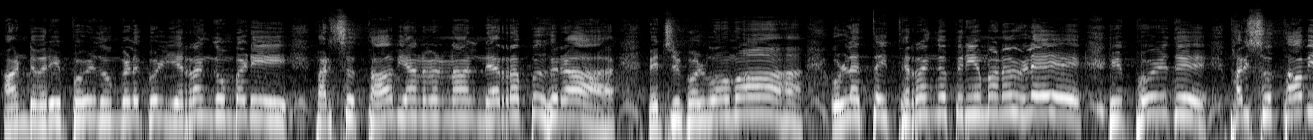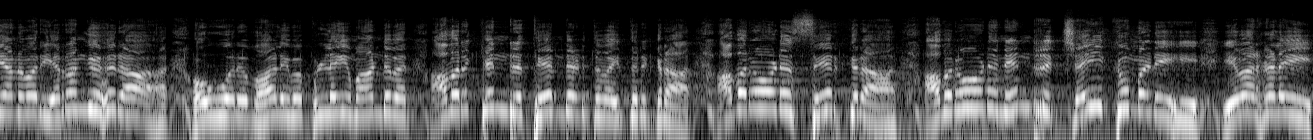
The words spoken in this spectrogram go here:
ஆண்டவர் இப்பொழுது உங்களுக்குள் இறங்கும்படி பரிசுத்தாவியானவனால் நிரப்புகிறார். பெற்றுக்கொள்வோமா? உள்ளத்தை திறங்க பிரியமானவர்களே இப்பொழுது பரிசுத்தாவியானவர் இறங்குகிறார். ஒவ்வொரு வாலிப பிள்ளையும் ஆண்டவர் அவருக்கென்று தேர்ந்தெடுத்து வைத்திருக்கிறார். அவரோடு சேர்க்கிறார். அவரோடு நின்று ஜெயிக்கும்படி இவர்களை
